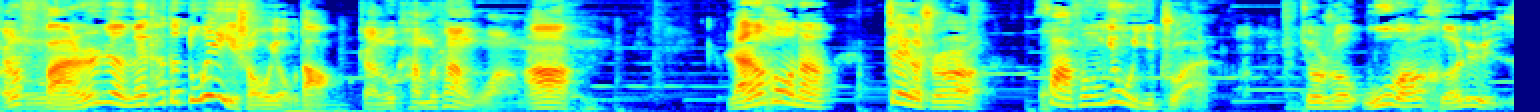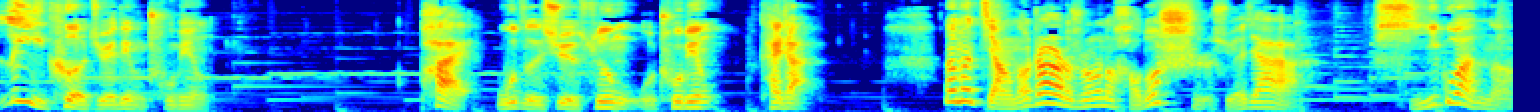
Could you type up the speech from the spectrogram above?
而反而认为他的对手有道战卢看不上吴王，啊。然后呢，这个时候画风又一转，就是说吴王阖闾立刻决定出兵，派伍子胥、孙武出兵开战。那么讲到这儿的时候呢，好多史学家啊习惯呢，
